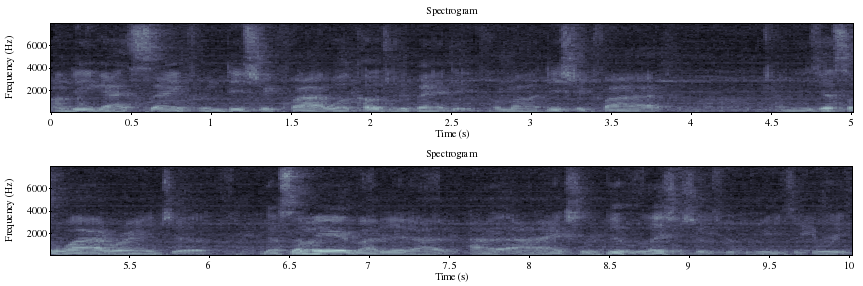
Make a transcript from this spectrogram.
Um, then you got Saint from District 5, well, Coach of the Bandit from uh, District 5. I mean, it's just a wide range of, you know, some of everybody that I, I, I actually built relationships with the music with.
